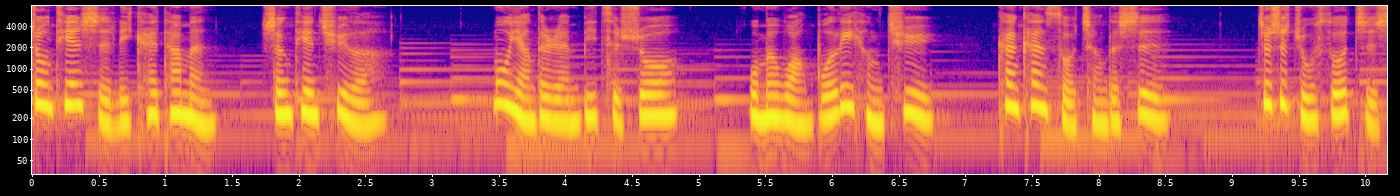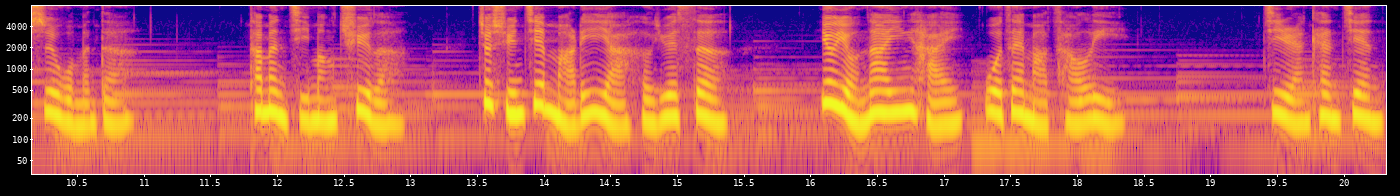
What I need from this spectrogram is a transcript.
众天使离开他们，升天去了。牧羊的人彼此说：“我们往伯利恒去，看看所成的事，就是主所指示我们的。”他们急忙去了，就寻见玛利亚和约瑟，又有那婴孩卧在马槽里。既然看见，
